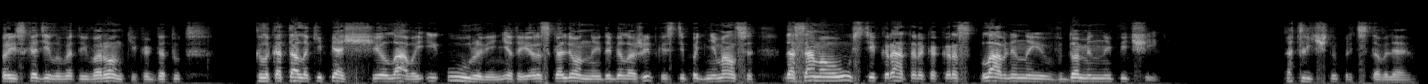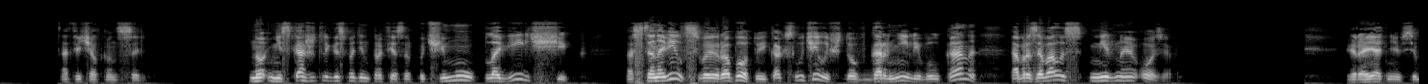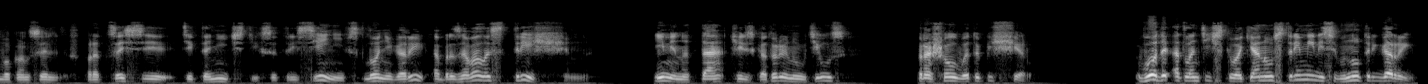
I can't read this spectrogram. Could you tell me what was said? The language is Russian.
происходило в этой воронке, когда тут клокотала кипящая лава, и уровень этой раскаленной до бела жидкости поднимался до самого устья кратера, как расплавленный в доменной печи. — Отлично представляю, — отвечал консель. Но не скажет ли господин профессор, почему плавильщик остановил свою работу, и как случилось, что в горниле вулкана образовалось мирное озеро? Вероятнее всего, консель, в процессе тектонических сотрясений в склоне горы образовалась трещина, именно та, через которую Наутилус прошел в эту пещеру. Воды Атлантического океана устремились внутрь горы.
